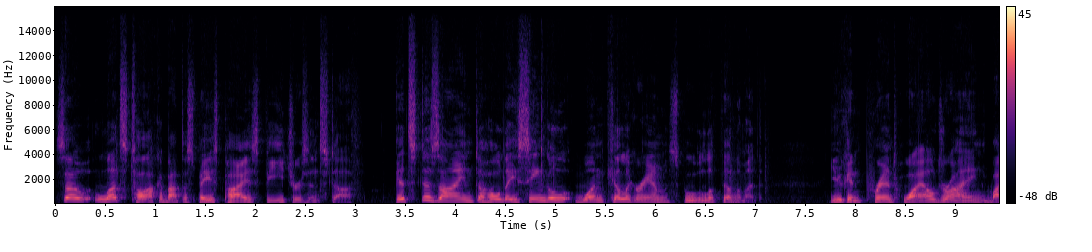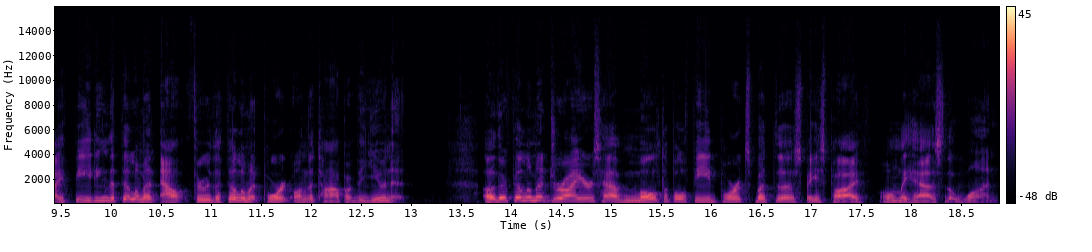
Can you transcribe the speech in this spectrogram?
So let's talk about the Space Pi's features and stuff. It's designed to hold a single one kilogram spool of filament. You can print while drying by feeding the filament out through the filament port on the top of the unit. Other filament dryers have multiple feed ports, but the Space Pi only has the one.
